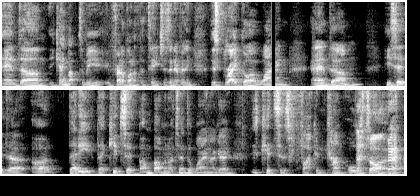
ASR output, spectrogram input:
and um, he came up to me in front of one of the teachers and everything. This great guy, Wayne, and um, he said, uh, "Oh, Daddy, that kid said bum bum," and I turned away and I go, "This kid says fucking cunt all the time,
